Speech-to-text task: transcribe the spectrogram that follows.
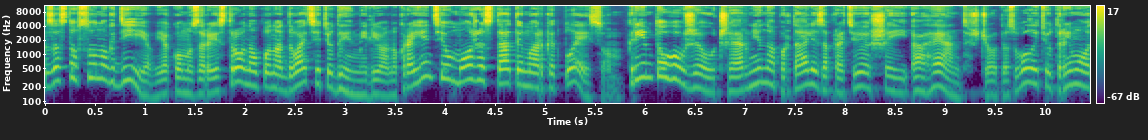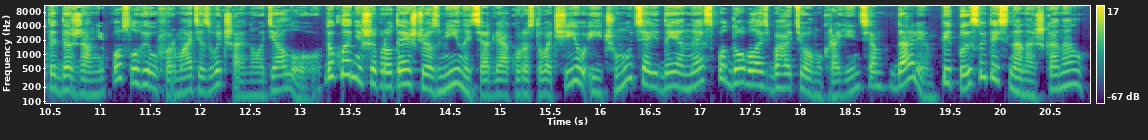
Застосунок Дія, в якому зареєстровано понад 21 мільйон українців, може стати маркетплейсом. Крім того, вже у червні на порталі запрацює ще й агент, що дозволить утримувати державні послуги у форматі звичайного діалогу. Докладніше про те, що зміниться для користувачів і чому ця ідея не сподобалась багатьом українцям. Далі підписуйтесь на наш канал.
